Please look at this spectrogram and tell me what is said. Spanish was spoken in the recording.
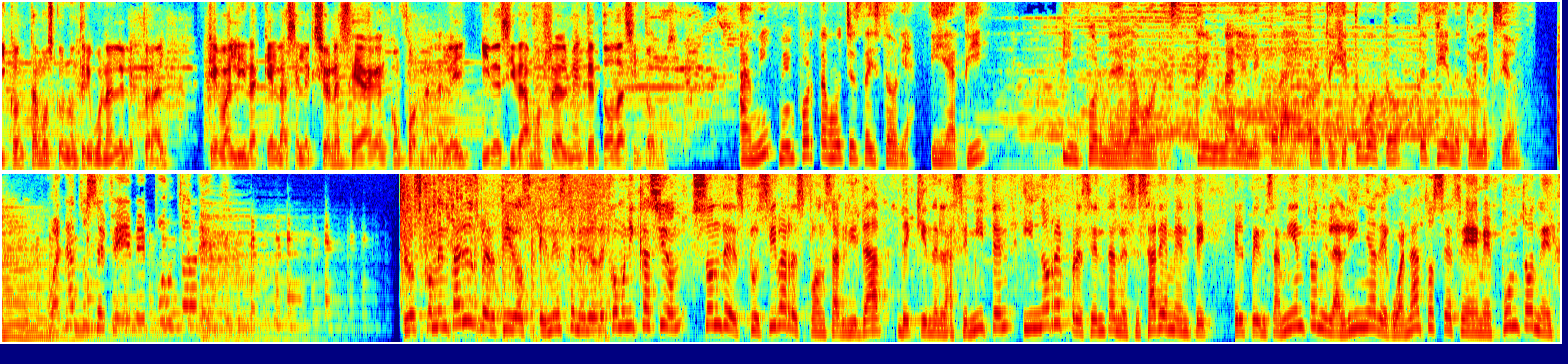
y contamos con un tribunal electoral que valida que las elecciones se hagan conforme a la ley y decidamos realmente todas y todos. A mí me importa mucho esta historia. ¿Y a ti? Informe de labores. Tribunal Electoral. Protege tu voto. Defiende tu elección. Los comentarios vertidos en este medio de comunicación son de exclusiva responsabilidad de quienes las emiten y no representan necesariamente el pensamiento ni la línea de guanatosfm.net.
